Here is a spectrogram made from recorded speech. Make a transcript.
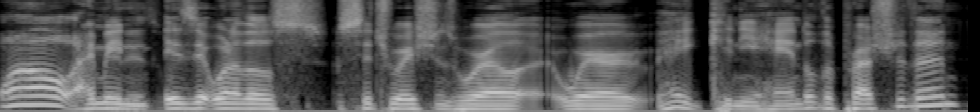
Well, I mean, is it one of those situations where where hey, can you handle the pressure then?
